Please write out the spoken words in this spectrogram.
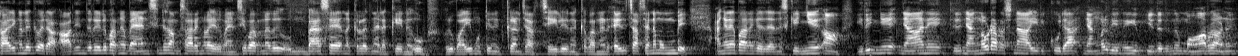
കാര്യങ്ങളിലേക്ക് വരാം. ആദ്യം ഇന്ത്യയിൽ പറഞ്ഞ വാൻസിന്റെ സംസാരങ്ങളായിരുന്നു. വാൻസി പറഞ്ഞത് ഉംബാസ എന്നൊക്കെയുള്ള നിലക്കായിരുന്നു ഓ ഒരു വൈ മുട്ടി നിൽക്കുകയാണ് ചർച്ചയിൽ എന്നൊക്കെ പറഞ്ഞിട്ട് ഇത് ചർച്ചേന്റെ മുമ്പേ അങ്ങനെ പറഞ്ഞു ഇഞ്ഞ് ആ ഇത് ഇഞ്ഞ് ഞാൻ ഇത് ഞങ്ങളുടെ പ്രശ്നമായിരിക്കൂല. ഞങ്ങൾ ഇതിന് യുദ്ധത്തിൽ നിന്ന് മാറുകയാണ്.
